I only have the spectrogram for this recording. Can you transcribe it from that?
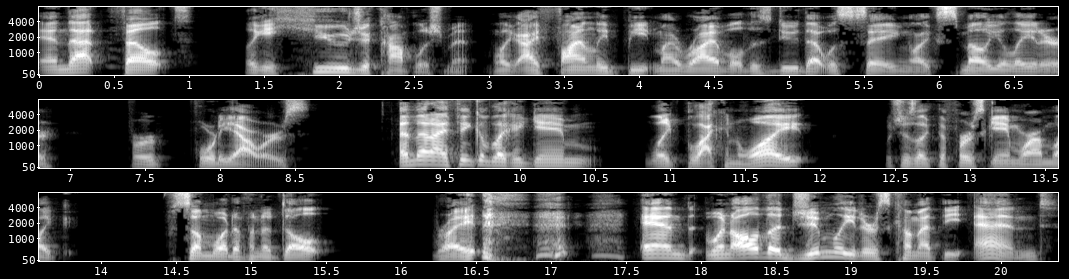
And that felt like a huge accomplishment. Like I finally beat my rival, this dude that was saying like smell you later for 40 hours. And then I think of like a game like Black and White, which is like the first game where I'm like somewhat of an adult, right? and when all the gym leaders come at the end,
